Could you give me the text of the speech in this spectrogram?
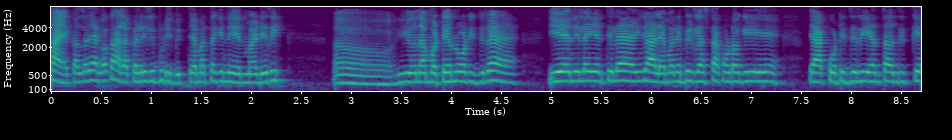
ಸಾಯಂಕಾಲ ಹೆಂಗೋ ಕಾಲ ಕಳೀಲಿ ಬಿಡಿ ಬಿತ್ತೆ ಮತ್ತೆ ಏನು ಮಾಡಿರಿ? ಇವ್ ನಮ್ಮ ಹೊಟ್ಟೆ ನೋಡಿದ್ದೀರಾ? ಏನಿಲ್ಲ ಎಂತಿಲ್ಲ ಹಿಂಗೆ ಹಳೆ ಮನೆ ಬಿಗ್ಲಾಸ್ ತಗೊಂಡೋಗಿ ಯಾಕೆ ಕೊಟ್ಟಿದ್ದೀರಿ ಅಂತ ಅಂದಿದ್ದಕ್ಕೆ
